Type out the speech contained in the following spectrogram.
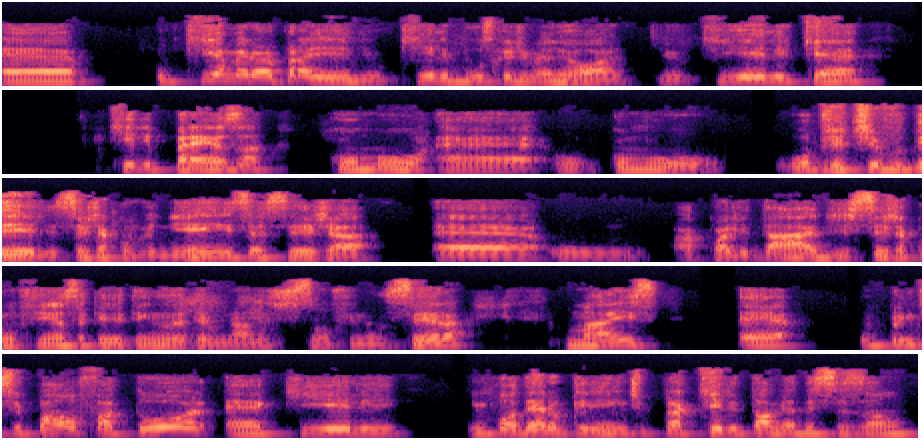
é, o que é melhor para ele, o que ele busca de melhor e o que ele quer que ele preza como, é, como o objetivo dele, seja conveniência, seja é, o, a qualidade, seja a confiança que ele tem em uma determinada instituição financeira, mas é, o principal fator é que ele empodera o cliente para que ele tome a decisão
